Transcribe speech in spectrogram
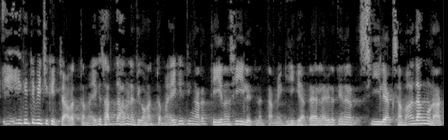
ඒකෙති විචිකිච්ඡාවක් තමයි. ඒක සද්ධාව නැතිකමක් තමයි. ඒක ඉතින් අර තීන සීලෙත් නැත්නම් මේ ගිහිගේ අතහැරලා ඇවිල්ලා තියෙන සීලයක් සමාදන් වුණත්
